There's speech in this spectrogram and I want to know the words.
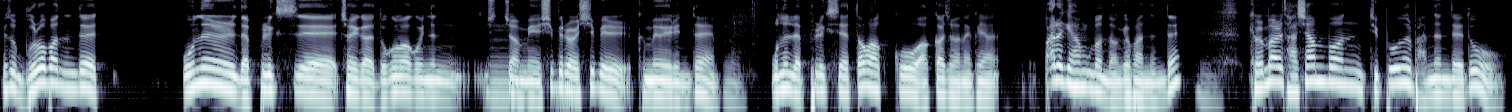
계속 물어봤는데 오늘 넷플릭스에 저희가 녹음하고 있는 시점이 11월 10일 금요일인데 네. 오늘 넷플릭스에 떠갖고 아까 전에 그냥 빠르게 한 번 넘겨봤는데 음. 결말을 다시 한번 뒷부분을 봤는데도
